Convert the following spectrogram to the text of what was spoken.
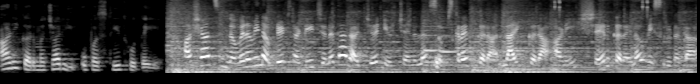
आणि कर्मचारी उपस्थित होते. अशाच नवनवीन अपडेटसाठी जनता राज्य न्यूज चॅनलला सबस्क्राईब करा लाईक करा आणि शेअर करायला विसरू नका.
